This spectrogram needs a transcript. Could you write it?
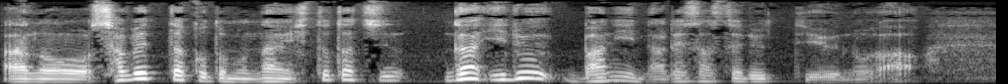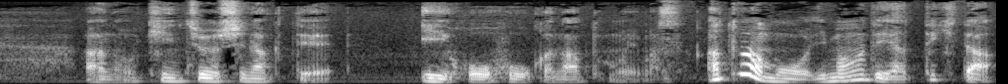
あの、喋ったこともない人たちがいる場に慣れさせるっていうのが、あの、緊張しなくていい方法かなと思います。あとはもう今までやってきた、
